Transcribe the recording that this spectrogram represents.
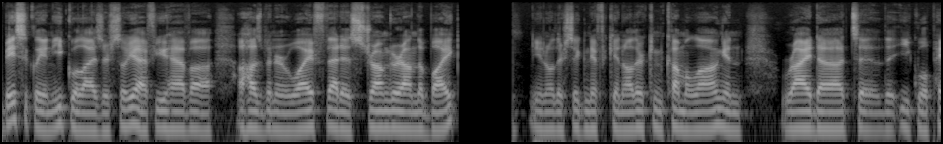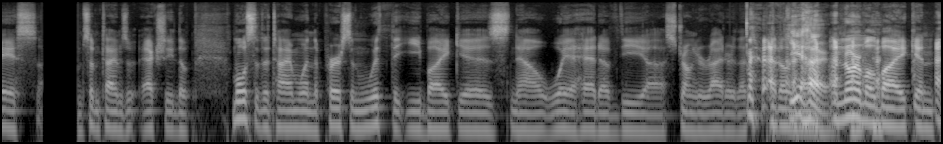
basically an equalizer. So yeah, if you have a, a husband or wife that is stronger on the bike, you know, their significant other can come along and ride uh, to the equal pace. Sometimes, actually, the most of the time, when the person with the e-bike is now way ahead of the uh, stronger rider that's pedaling Yeah. a normal bike, and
